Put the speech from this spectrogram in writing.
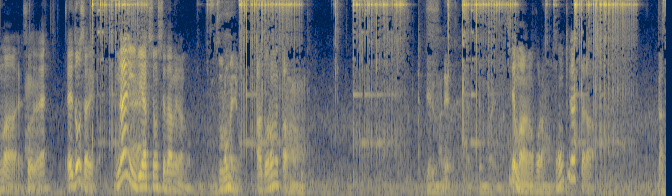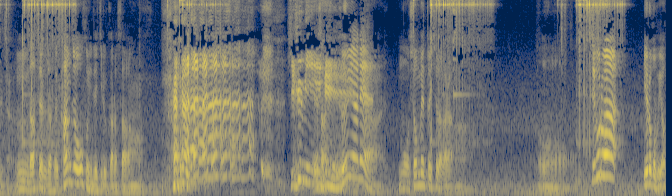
ン。まあそうだよね。えどうしたらいいの？何にリアクションしちゃダメなの？ゾロ目よ。あゾロ目か。うん。出るまでやってもらいます。でもあのほら本気出したら。出せちゃう。うん出せる出せる。感情オフにできるからさ、うん ひふみ。ひふみはねはもうしょんべんと一緒だから。おおしごろは喜ぶよ。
